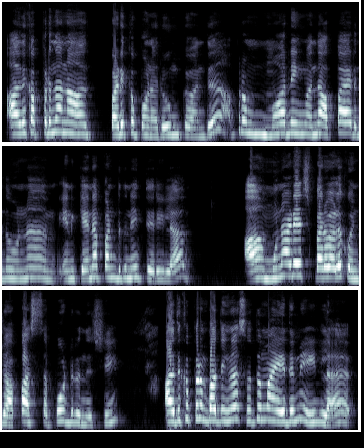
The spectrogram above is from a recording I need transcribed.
அதுக்கப்புறம் தான் நான் படுக்க போனேன் ரூமுக்கு வந்து. அப்புறம் மார்னிங் வந்து அப்பா இருந்த உடனே எனக்கு என்ன பண்ணுறதுனே தெரியல. முன்னாடியாச்சும் பரவாயில்ல கொஞ்சம் அப்பா சப்போர்ட் இருந்துச்சு. அதுக்கப்புறம் பார்த்தீங்கன்னா சுத்தமாக எதுவுமே இல்லை.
